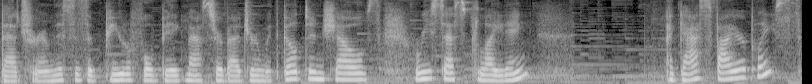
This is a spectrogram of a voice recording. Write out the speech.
bedroom. This is a beautiful big master bedroom with built in shelves, recessed lighting, a gas fireplace,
